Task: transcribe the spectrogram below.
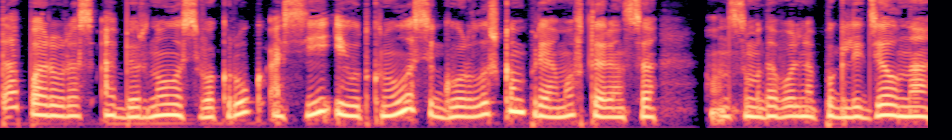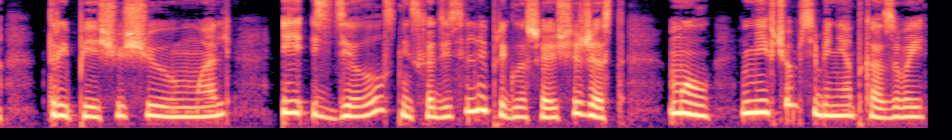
Та пару раз обернулась вокруг оси и уткнулась горлышком прямо в Терренса. Он самодовольно поглядел на трепещущую маль и сделал снисходительный приглашающий жест, мол, ни в чем себе не отказывай.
